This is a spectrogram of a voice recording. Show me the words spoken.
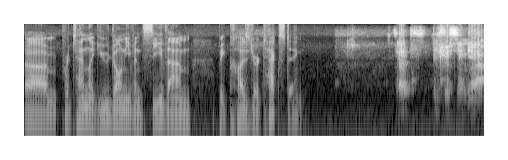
um, pretend like you don't even see them because you're texting. That's interesting. Yeah.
